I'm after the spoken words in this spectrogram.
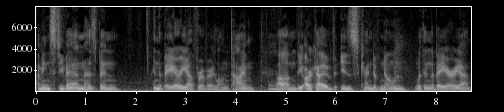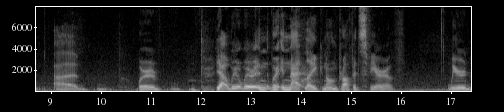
I mean, Stevanne has been in the Bay Area for a very long time. Mm-hmm. Um, the archive is kind of known within the Bay Area. Uh, we're yeah, we're we're in we're in that like nonprofit sphere of weird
